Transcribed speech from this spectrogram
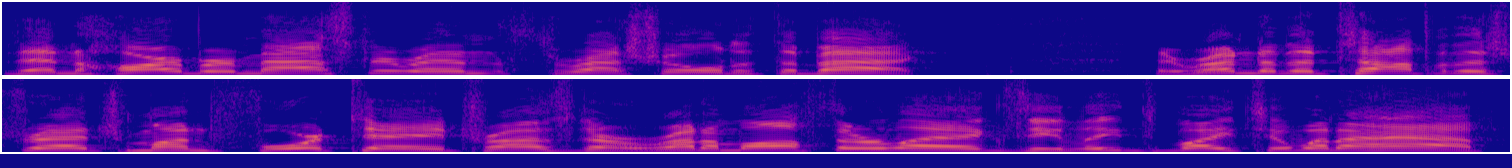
Then Harbor Master and Threshold at the back. They run to the top of the stretch. Monforte tries to run them off their legs. He leads by two and a half.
